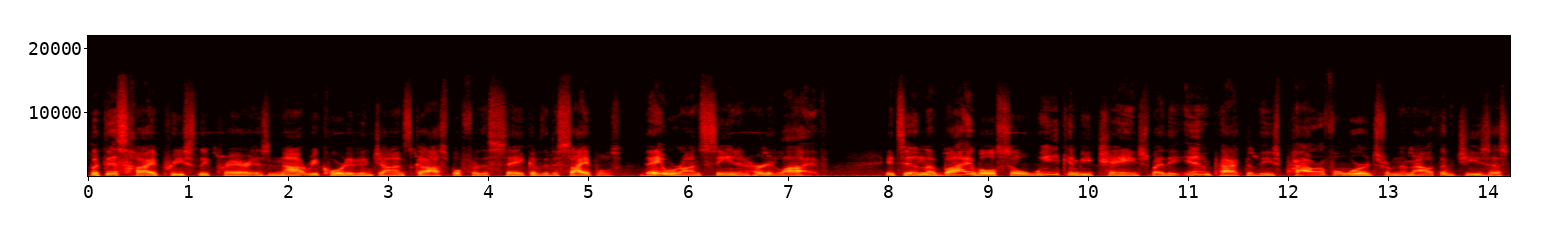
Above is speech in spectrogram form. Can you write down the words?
But this high priestly prayer is not recorded in John's Gospel for the sake of the disciples. They were on scene and heard it live. It's in the Bible so we can be changed by the impact of these powerful words from the mouth of Jesus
